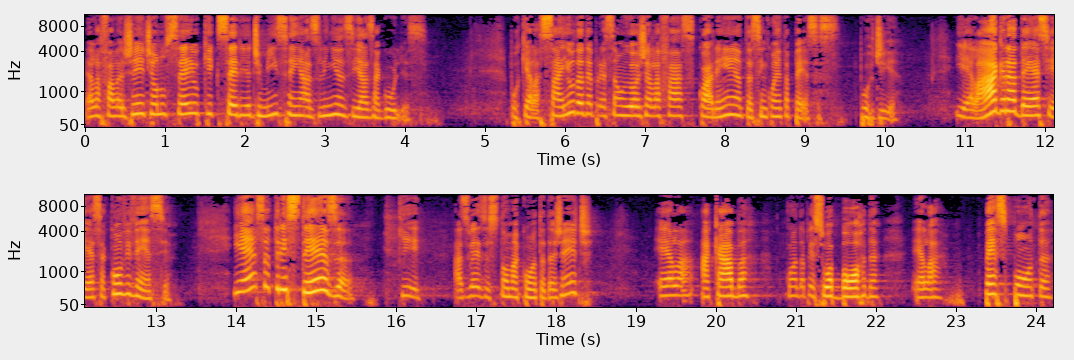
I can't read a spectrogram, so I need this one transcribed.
Ela fala: gente, eu não sei o que seria de mim sem as linhas e as agulhas. Porque ela saiu da depressão e hoje ela faz 40, 50 peças por dia. E ela agradece essa convivência. E essa tristeza que às vezes toma conta da gente, ela acaba quando a pessoa borda, ela pesponta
